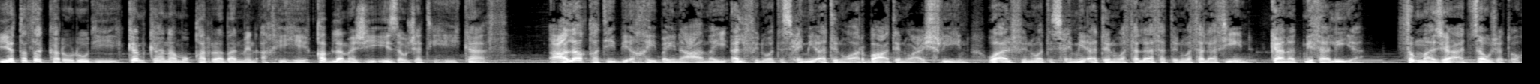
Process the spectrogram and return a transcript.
يتذكر رودي كم كان مقربا من أخيه قبل مجيء زوجته كاث. علاقتي بأخي بين عامي 1924 و 1933 كانت مثالية، ثم جاءت زوجته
